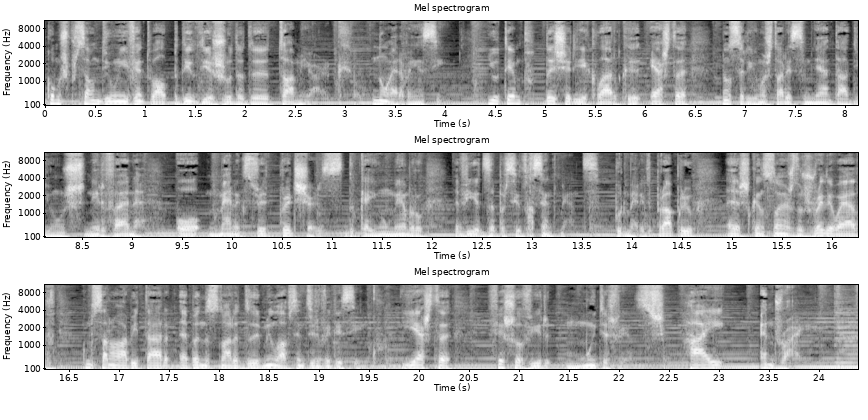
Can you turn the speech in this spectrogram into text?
como expressão de um eventual pedido de ajuda de Tom York. Não era bem assim. E o tempo deixaria claro que esta não seria uma história semelhante à de uns Nirvana ou Manic Street Preachers, de quem um membro havia desaparecido recentemente. Por mérito próprio, as canções dos Radiohead começaram a habitar a banda sonora de 1995 e esta fez-se ouvir muitas vezes. High and Dry.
